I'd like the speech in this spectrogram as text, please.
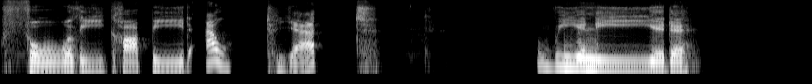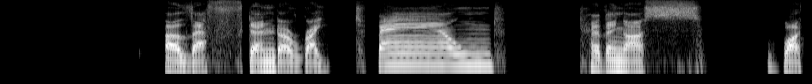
fully copied out yet, we need a left and a right bound telling us what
